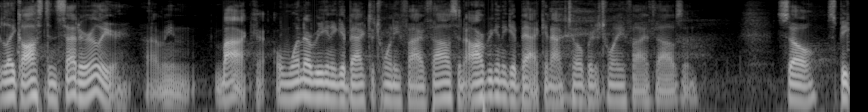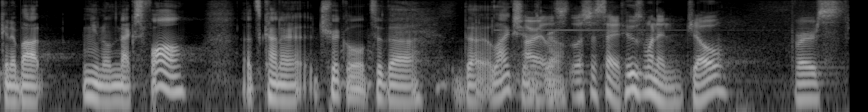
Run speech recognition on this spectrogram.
like Austin said earlier, I mean, Bach, when are we going to get back to 25,000? Are we going to get back in October to 25,000? So, speaking about, you know, next fall, let's kind of trickle to the the elections, All right. bro. Let's let's just say it. Who's winning? Joe versus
